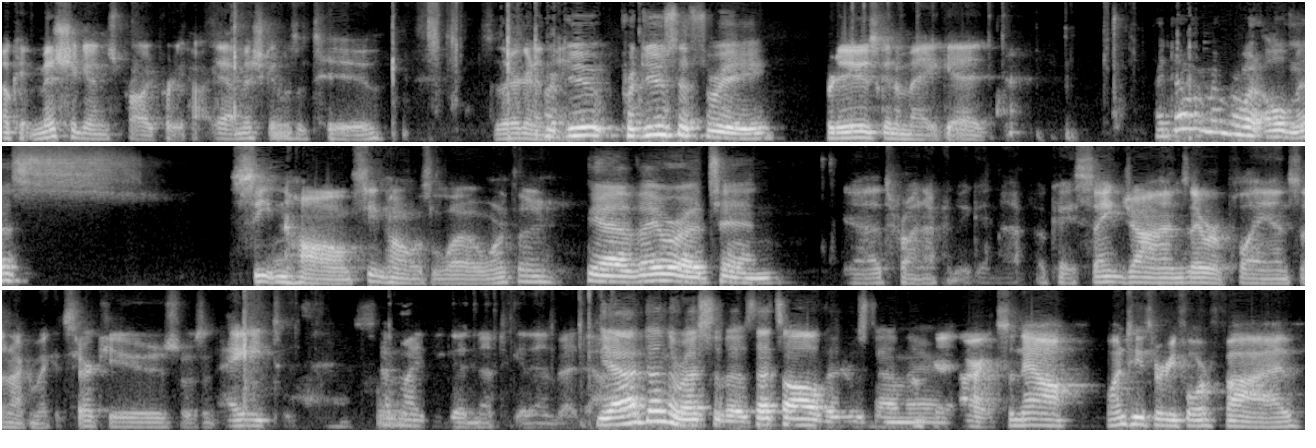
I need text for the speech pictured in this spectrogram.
Okay. Michigan's probably pretty high. Yeah, Michigan was a two. So they're going to make it. Purdue Purdue's a three. Purdue's going to make it. I don't remember what Ole Miss. Seton Hall. Seton Hall was low, weren't they? Yeah, they were a ten. Yeah, that's probably not going to be good enough. Okay. St. John's, they were playing, so they're not going to make it. Syracuse was an eight. That might be good enough to get in, but it. Yeah, I've done the rest of those. That's all that was down there. Okay. All right. So now one, two, three, four, five,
